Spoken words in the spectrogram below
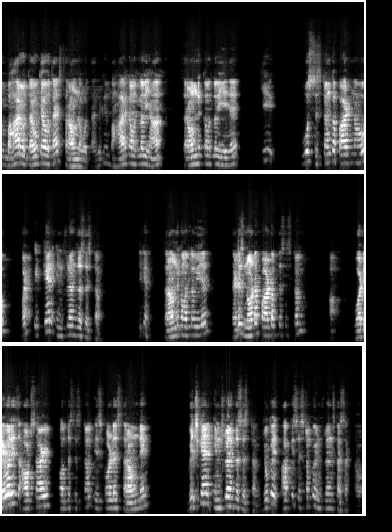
जो बाहर होता है, वो क्या होता है? सराउंडिंग होता है। लेकिन बाहर का मतलब यहाँ सराउंडिंग का मतलब ये है कि वो सिस्टम का पार्ट ना हो but it can influence the system ठीक है? सराउंडिंग का मतलब ये है that is not a part of the system whatever is outside of the system is called as surrounding which can influence the system जो कि आपके सिस्टम को इन्फ्लुएंस कर सकता हो।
